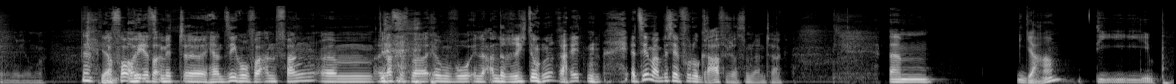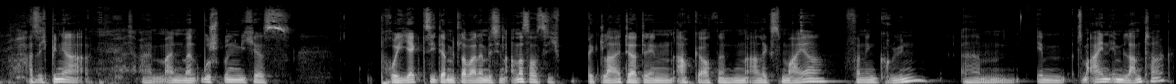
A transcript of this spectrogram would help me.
Junge, Junge. Ja, Bevor wir jetzt Fall. mit äh, Herrn Seehofer anfangen, ähm, lass uns mal irgendwo in eine andere Richtung reiten. Erzähl mal ein bisschen fotografisch aus dem Landtag. Ähm, ja, die, also ich bin ja, mein, mein ursprüngliches Projekt sieht ja mittlerweile ein bisschen anders aus. Ich begleite ja den Abgeordneten Alex Meyer von den Grünen, ähm, im, zum einen im Landtag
